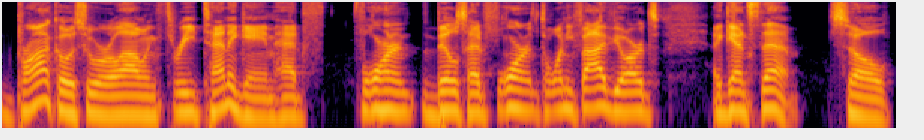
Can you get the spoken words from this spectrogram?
Broncos, who are allowing 310 a game, had 400. The Bills had 425 yards against them. So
